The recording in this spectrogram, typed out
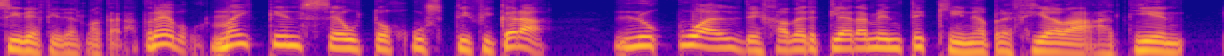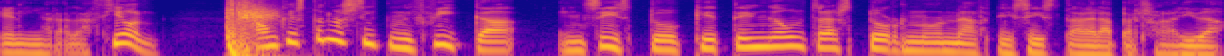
Si decides matar a Trevor. Michael se autojustificará, lo cual deja ver claramente quién apreciaba a quién en la relación. Aunque esto no significa insisto, que tenga un trastorno narcisista de la personalidad.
